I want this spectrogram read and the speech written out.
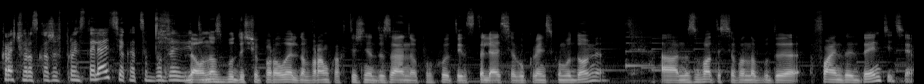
краще розкажеш про інсталяцію, яка це буде від Да, у нас буде ще паралельно в рамках тижня дизайну проходити інсталяція в українському домі. А, називатися вона буде Find Identity.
